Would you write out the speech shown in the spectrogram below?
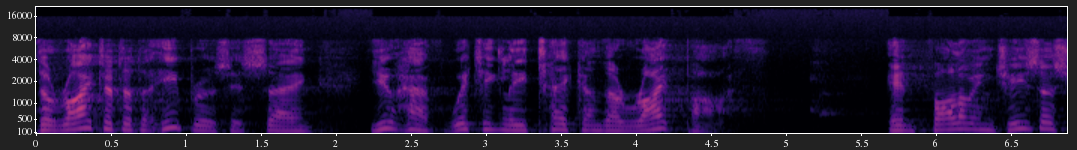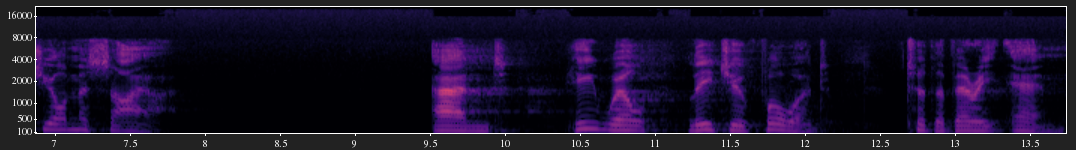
the writer to the Hebrews is saying, you have wittingly taken the right path in following Jesus, your Messiah. And he will lead you forward to the very end.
